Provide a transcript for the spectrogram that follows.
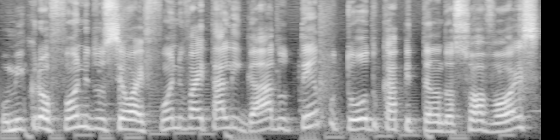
o microfone do seu iPhone vai estar tá ligado o tempo todo captando a sua voz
